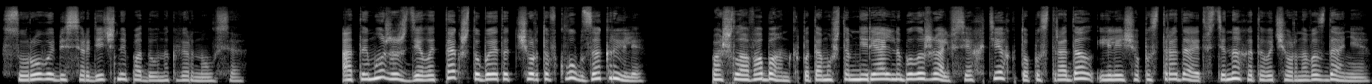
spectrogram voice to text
суровый бессердечный подонок вернулся. «А ты можешь сделать так, чтобы этот чертов клуб закрыли?» Пошла в банк потому что мне реально было жаль всех тех, кто пострадал или еще пострадает в стенах этого черного здания.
